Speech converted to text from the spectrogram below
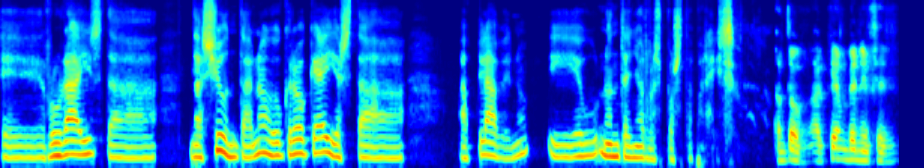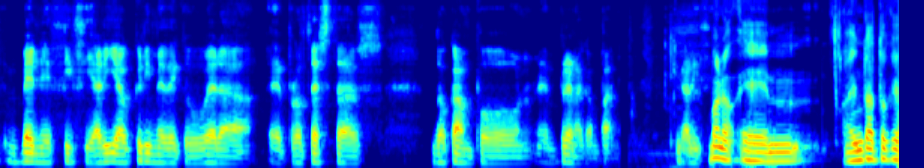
eh, rurais da, da xunta, non? Eu creo que aí está a clave, non? E eu non teño resposta para iso. Antón, a quen beneficiaría o crime de que houbera eh, protestas do campo en plena campaña? Galicia. Bueno, eh, hai un dato que,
